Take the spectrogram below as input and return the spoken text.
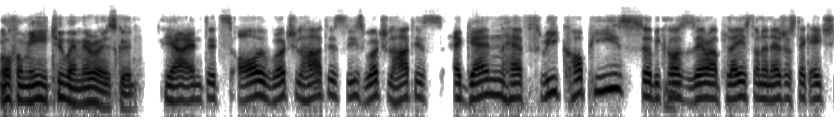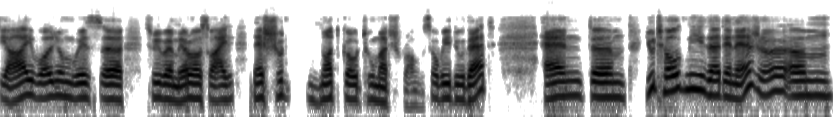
Well, for me, two-way mirror is good. Yeah, and it's all virtual hard disks. These virtual hard disks again have three copies uh, mm-hmm. because they are placed on an Azure Stack HCI volume with uh, three-way mirror. So I there should not go too much wrong. So we do that. And um, you told me that in Azure um,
